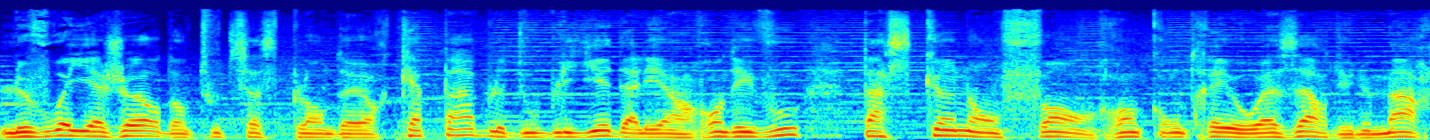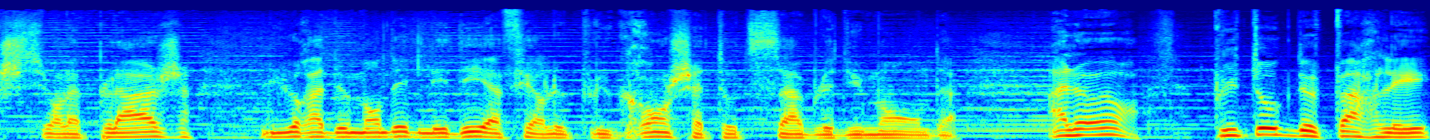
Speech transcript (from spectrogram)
le voyageur dans toute sa splendeur, capable d'oublier d'aller à un rendez-vous parce qu'un enfant rencontré au hasard d'une marche sur la plage lui aura demandé de l'aider à faire le plus grand château de sable du monde. Alors, Plutôt que de parler,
